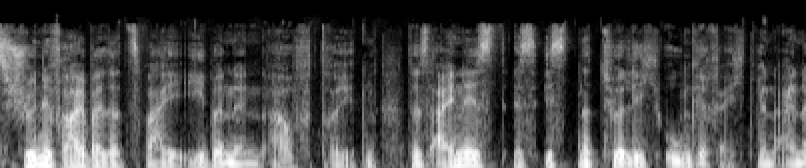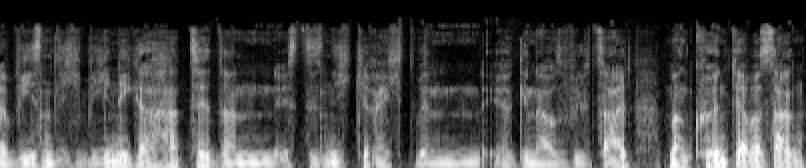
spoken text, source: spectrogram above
schöne Frage, weil da zwei Ebenen auftreten. Das eine ist, es ist natürlich ungerecht. Wenn einer wesentlich weniger hatte, dann ist es nicht gerecht, wenn er genauso viel zahlt. Man könnte aber sagen,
